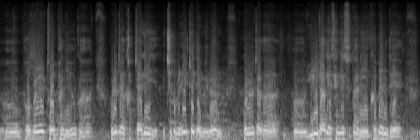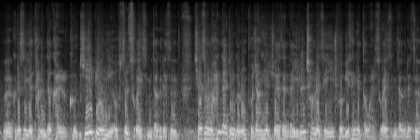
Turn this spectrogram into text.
어, 법을 도입한 이유가 근로자가 갑자기 직업을 잃게 되면은 근로자가 어, 유일하게 생계 수단이 급여인데 어, 그래서 이게 다른 데 갈 그 기회 비용이 없을 수가 있습니다. 그래서 최소한 한 달 정도는 보장해 줘야 된다. 이런 차원에서 이 법이 생겼다고 할 수가 있습니다. 그래서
